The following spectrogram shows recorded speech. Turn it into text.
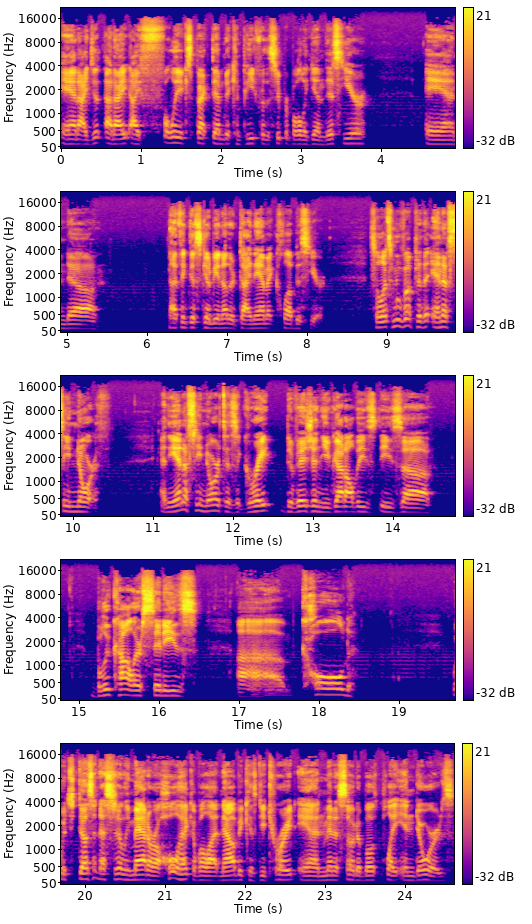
and I just and I, I fully expect them to compete for the Super Bowl again this year, and uh, I think this is going to be another dynamic club this year. So let's move up to the NFC North. And the NFC North is a great division. You've got all these these uh, blue collar cities, uh, cold, which doesn't necessarily matter a whole heck of a lot now because Detroit and Minnesota both play indoors.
